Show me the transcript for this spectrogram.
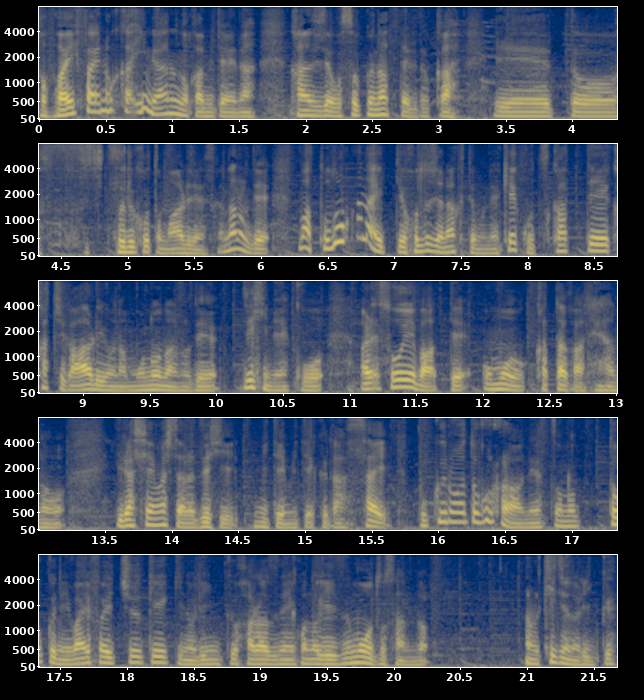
w i f i の意味あるのかみたいな感じで遅くなったりとか、えーと、することもあるじゃないですか。なので、まあ、届かないっていうほどじゃなくてもね結構使って価値があるようなものなのでぜひねこうあれそういえばって思う方がねあのいらっしゃいましたらぜひ見てみてください。僕のところからはねその特に w i f i 中継機のリンク貼らずねこのギズモードさんのあの記事のリンク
